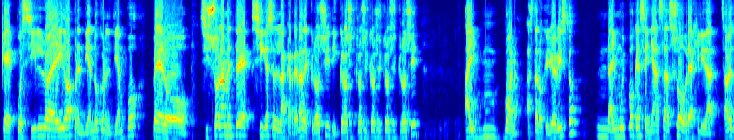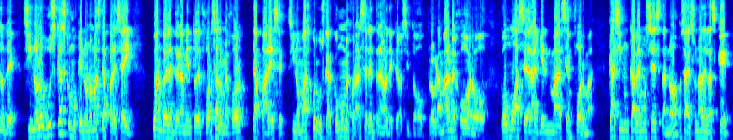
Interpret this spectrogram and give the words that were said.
que pues sí lo he ido aprendiendo con el tiempo, pero si solamente sigues en la carrera de CrossFit y CrossFit, CrossFit, CrossFit, CrossFit, CrossFit, hay, mm, bueno, hasta lo que yo he visto, hay muy poca enseñanza sobre agilidad, ¿sabes? Donde si no lo buscas, como que no nomás te aparece ahí. Cuando el entrenamiento de fuerza a lo mejor te aparece, sino más por buscar cómo mejorar ser entrenador de CrossFit o programar mejor o cómo hacer a alguien más en forma. Casi nunca vemos esta, ¿no? O sea, es una de las que,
